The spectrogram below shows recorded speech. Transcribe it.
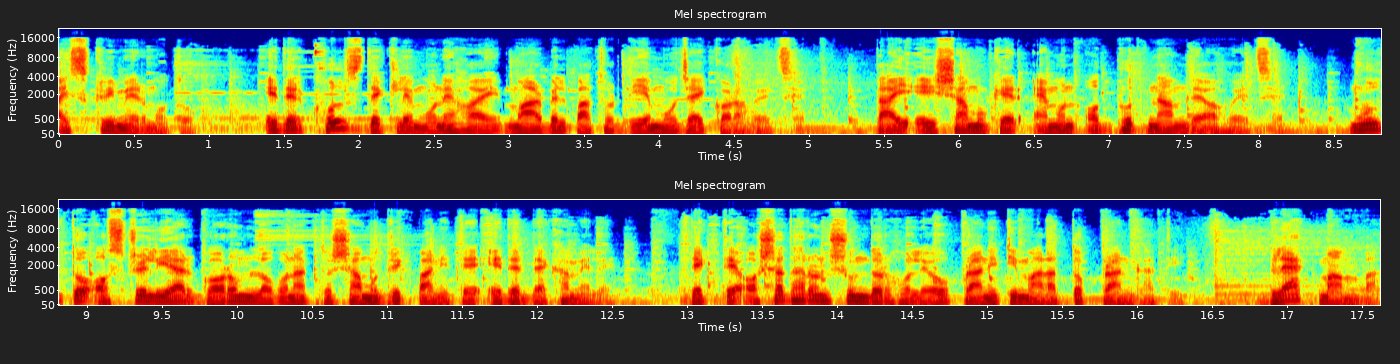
আইসক্রিমের মতো। এদের খোলস দেখলে মনে হয় মার্বেল পাথর দিয়ে মোজাইক করা হয়েছে। তাই এই শামুকের এমন অদ্ভুত নাম দেওয়া হয়েছে। মূলত অস্ট্রেলিয়ার গরম লবণাক্ত সামুদ্রিক পানিতে এদের দেখা মেলে। দেখতে অসাধারণ সুন্দর হলেও প্রাণীটি মারাত্মক প্রাণঘাতী। Black mamba.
